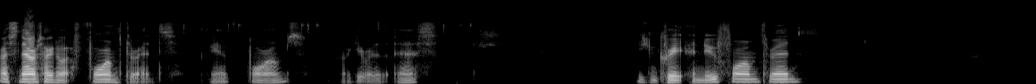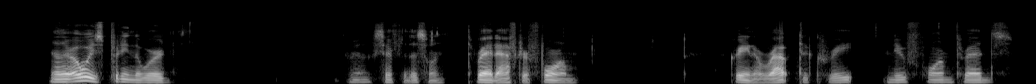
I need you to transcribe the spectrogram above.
Alright, so now we're talking about forum threads. We have forums. I'll get rid of the S. You can create a new forum thread. Now they're always putting the word, well, except for this one, thread after forum. Creating a route to create new forum threads.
